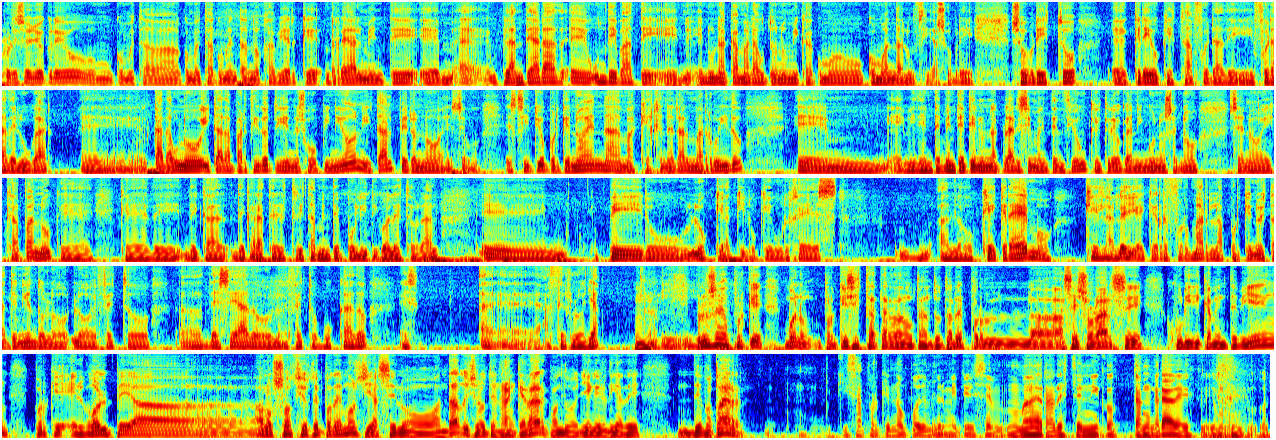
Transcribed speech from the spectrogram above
por eso yo creo como estaba como está comentando Javier que realmente em, eh, plantear eh, un debate en, una cámara autonómica como, como Andalucía sobre sobre esto eh, creo que está fuera de fuera de lugar eh, cada uno y cada partido tiene su opinión y tal, pero no es el sitio porque no es nada más que generar más ruido. Em, evidentemente tiene una clarísima intención que creo que a ninguno se nos, se nos escapa, ¿no? que, es de, carácter estrictamente político electoral. Em, pero lo que aquí lo que urge es mm, a los que creemos que la ley hay que reformarla porque no está teniendo los efectos uh, deseados, los efectos buscados, es eh, hacerlo ya. Pero no sabemos por qué, bueno, por qué se está tardando tanto. Tal vez por asesorarse jurídicamente bien, porque el golpe a, los socios de Podemos ya se lo han dado y se lo tendrán que dar cuando llegue el día de, votar quizás porque no pueden permitirse más errores técnicos tan graves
